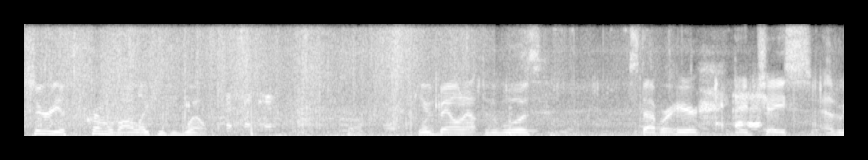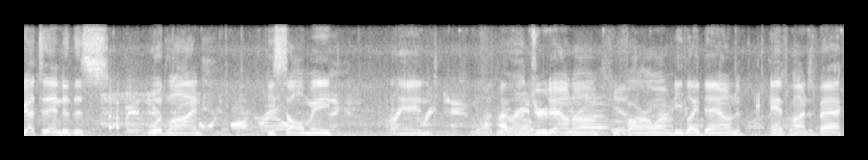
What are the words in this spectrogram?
Serious criminal violations as well. He was bailing out to the woods. Stop right here. Gave chase. As we got to the end of this wood line, he saw me and I drew down on him, firearm on him. He laid down, hands behind his back.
